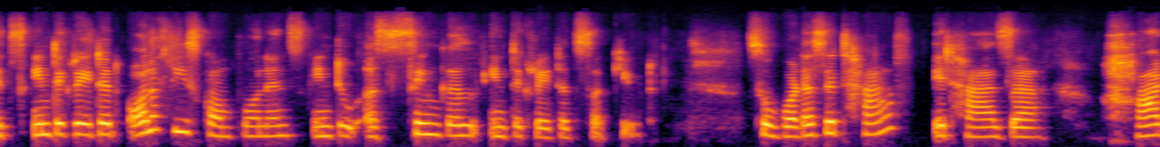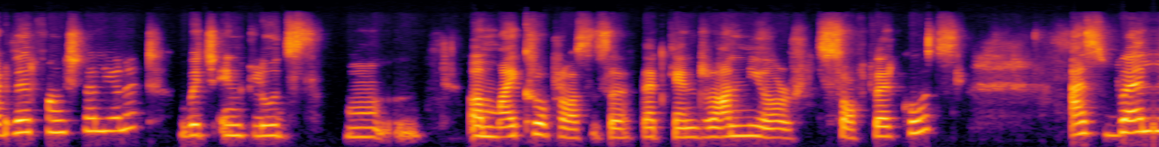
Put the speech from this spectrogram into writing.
it's integrated all of these components into a single integrated circuit. So what does it have? It has a hardware functional unit, which includes um, a microprocessor that can run your software codes, as well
